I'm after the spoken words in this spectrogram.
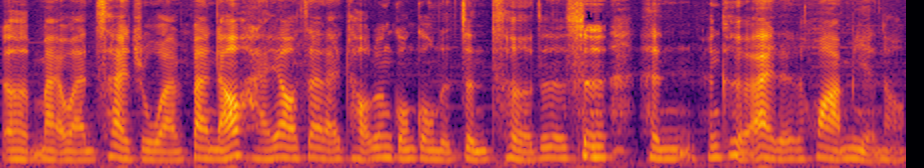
呃买完菜煮完饭，然后还要再来讨论公共的政策，真的是很很可爱的画面哦。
